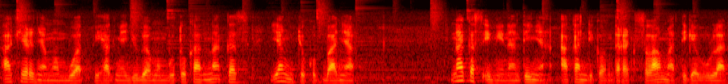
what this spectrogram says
akhirnya membuat pihaknya juga membutuhkan nakes yang cukup banyak. Nakes ini nantinya akan dikontrak selama 3 bulan.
